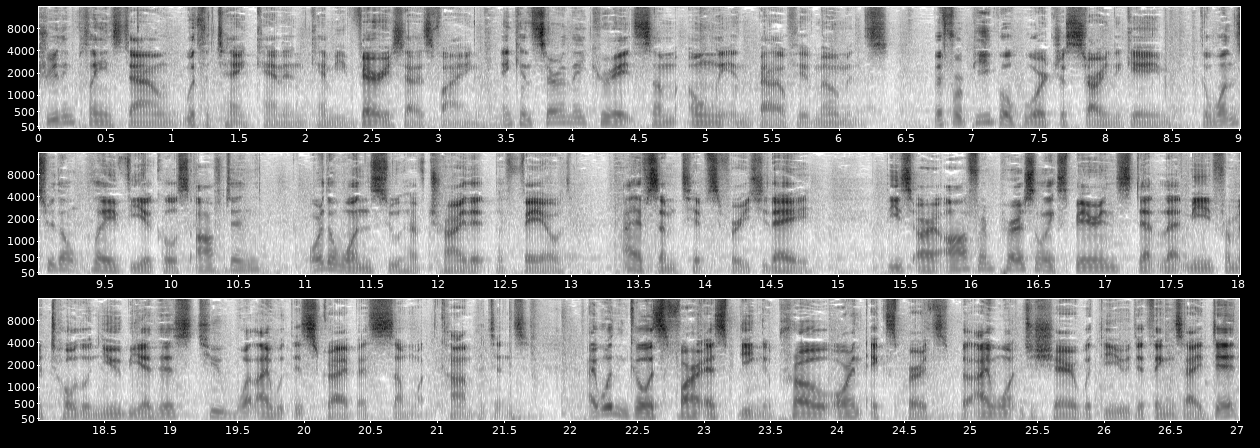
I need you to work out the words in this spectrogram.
shooting planes down with a tank cannon can be very satisfying and can certainly create some only in battlefield moments. But for people who are just starting the game, the ones who don't play vehicles often, or the ones who have tried it but failed, I have some tips for you today. These are all from personal experience that led me from a total newbie at this to what I would describe as somewhat competent. I wouldn't go as far as being a pro or an expert, but I want to share with you the things I did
